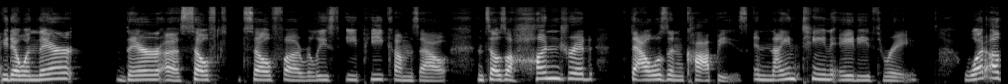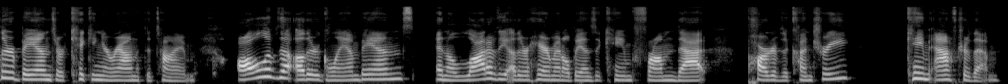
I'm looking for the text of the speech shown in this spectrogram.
You know, when they're their uh, self self uh, released EP comes out and sells a hundred thousand copies in 1983. What other bands are kicking around at the time? All of the other glam bands and a lot of the other hair metal bands that came from that part of the country came after them.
